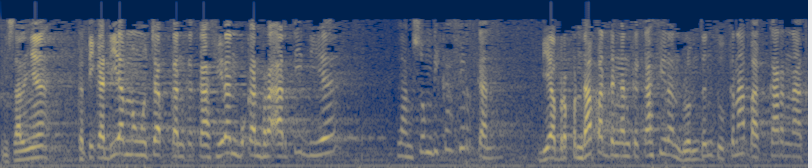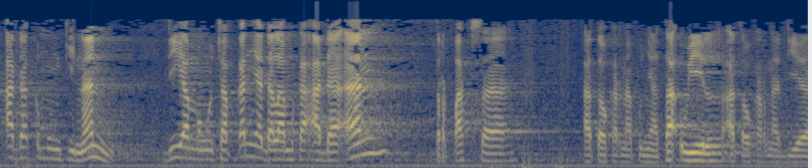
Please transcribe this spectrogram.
Misalnya, ketika dia mengucapkan kekafiran bukan berarti dia langsung dikafirkan dia berpendapat dengan kekafiran belum tentu. Kenapa? Karena ada kemungkinan dia mengucapkannya dalam keadaan terpaksa atau karena punya takwil atau karena dia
